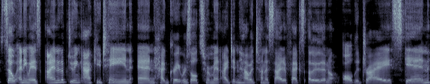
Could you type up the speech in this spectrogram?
so, anyways, I ended up doing Accutane and had great results from it. I didn't have a ton of side effects other than all the dry skin.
